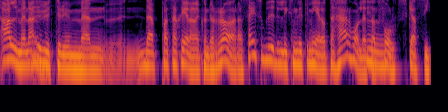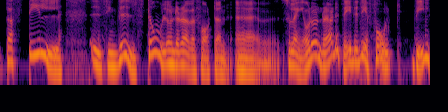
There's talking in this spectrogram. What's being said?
allmänna mm. utrymmen där passagerarna kunde röra sig så blir det liksom lite mer åt det här hållet mm. att folk ska sitta still i sin vilstol under överfarten eh, så länge. Och då undrar jag lite, är det det folk vill.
